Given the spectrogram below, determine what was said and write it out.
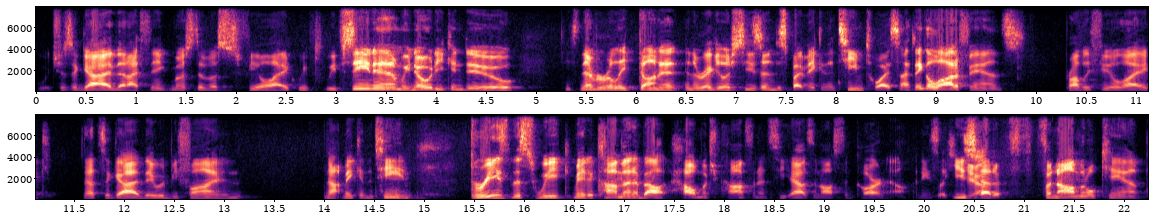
which is a guy that I think most of us feel like we've we've seen him, we know what he can do. He's never really done it in the regular season, despite making the team twice. And I think a lot of fans probably feel like that's a guy they would be fine not making the team. Brees this week made a comment about how much confidence he has in Austin Carr now, and he's like, he's yeah. had a phenomenal camp,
